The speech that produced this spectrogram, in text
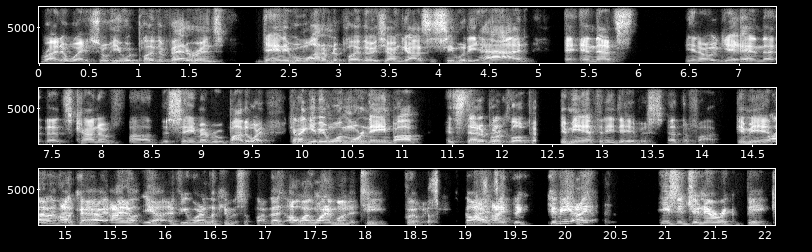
right away. So he would play the veterans. Danny would want him to play those young guys to see what he had, and, and that's you know again that that's kind of uh, the same everywhere. By the way, can I give you one more name, Bob? Instead of Brook Lopez, give me Anthony Davis at the five. Give me Anthony. Well, Davis. okay, I, I don't. Yeah, if you want to look him as a five, that's, oh, I want him on the team. Clearly, That's- no, I'll I, I think to me, I he's a generic big.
